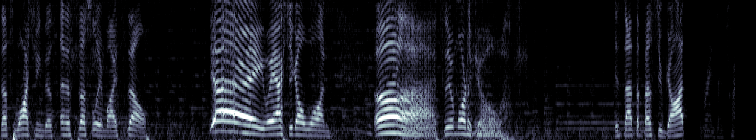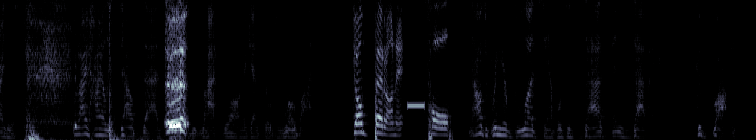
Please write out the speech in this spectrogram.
that's watching this, and especially myself. Yay! We actually got one. Ah, two more to go. Is that the best you got? Friends are trying to escape, but I highly doubt that would last long against those robots. Don't bet on it, asshole! Now to bring your blood sample to Zazz and Zavok. Goodbye,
